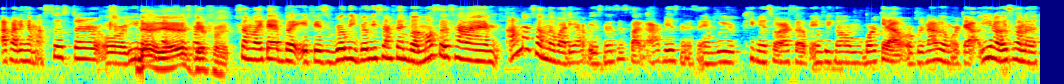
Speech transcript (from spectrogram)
I probably have my sister, or you know, Yeah, yeah, that's different. something like that. But if it's really, really something, but most of the time, I'm not telling nobody our business. It's like our business, and we're keeping it to ourselves, and we're gonna work it out, or we're not gonna work out. You know, it's gonna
